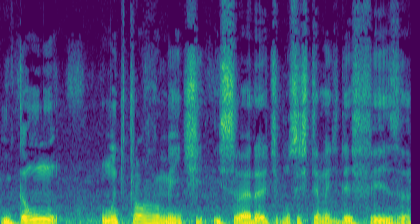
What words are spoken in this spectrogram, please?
Então, muito provavelmente isso era tipo um sistema de defesa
